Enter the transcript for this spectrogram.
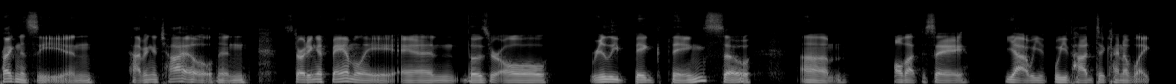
pregnancy and having a child and starting a family and those are all really big things. So um all that to say yeah we've we've had to kind of like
